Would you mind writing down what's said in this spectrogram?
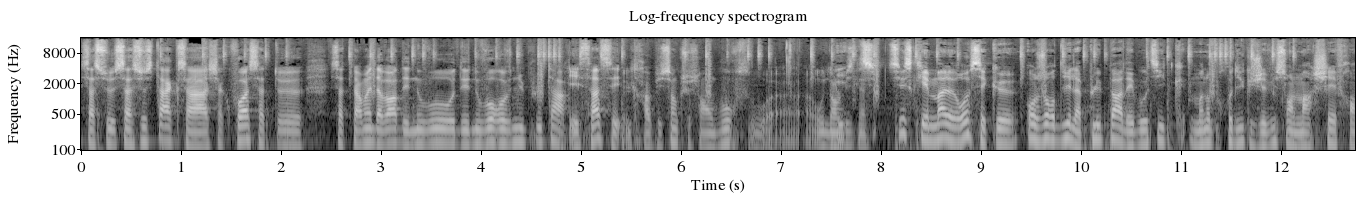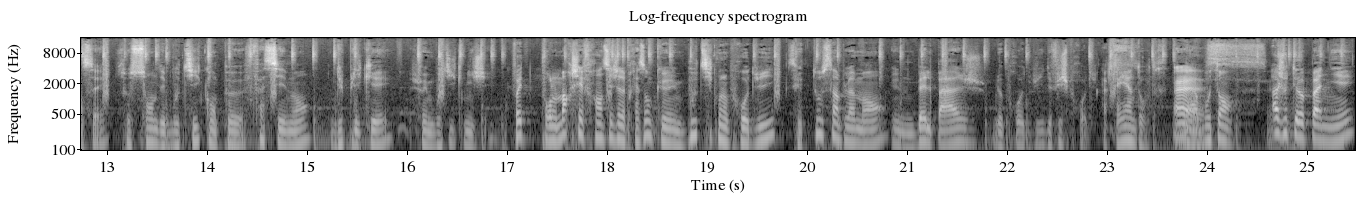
ça se ça se stack, ça à chaque fois ça te ça te permet d'avoir des nouveaux des nouveaux revenus plus tard. Et ça c'est ultra puissant que ce soit en bourse ou euh, ou dans le Et business. sais, ce qui est malheureux, c'est que aujourd'hui, la plupart des boutiques monoproduits que j'ai vues sur le marché français, ce sont des boutiques qu'on peut facilement dupliquer sur une boutique nichée. En fait, pour le marché français, j'ai l'impression qu'une boutique monoproduit, c'est tout simplement une belle page de produits, de fiches produits. Rien d'autre. Il y a un bouton ajouter au panier,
